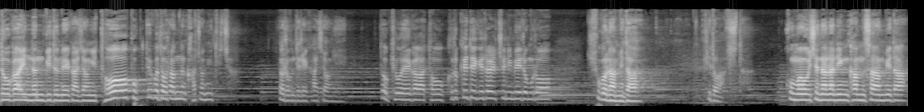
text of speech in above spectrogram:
기도가 있는 믿음의 가정이 더 복되고 돌아는 가정이 되죠 여러분들의 가정이 또 교회가 더욱 그렇게 되기를 주님의 이름으로 축원합니다. 기도합시다. 고마우신 하나님 감사합니다.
